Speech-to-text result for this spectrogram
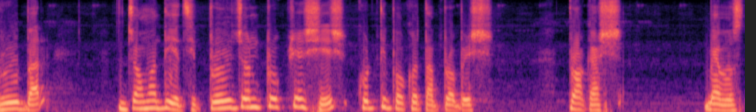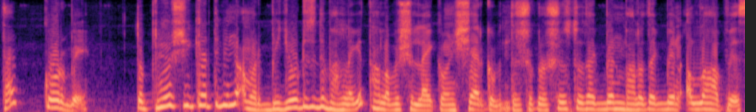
রবিবার জমা দিয়েছি। প্রয়োজন প্রক্রিয়া শেষ, কর্তৃপক্ষ তা প্রবেশ, প্রকাশ ব্যবস্থা করবে। তো প্রিয় শিক্ষার্থীবৃন্দ, আমার ভিডিওটি যদি ভালো লাগে, তাহলে অবশ্যই লাইক কমেন্ট শেয়ার করবেন। তো সুস্থ থাকবেন, ভালো থাকবেন। আল্লাহ হাফেজ।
